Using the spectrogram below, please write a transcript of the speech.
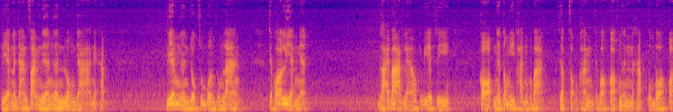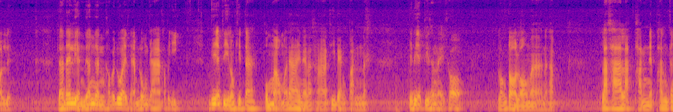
เหรียญอาจารย์ฟันเนื้อเงินลงยาเนี่ยครับเลี่ยมเงินยกซุ้มบนซุ้มล่าง เฉพาะเหรียญเนี่ย หลายบาทแล้วพี่พีเอฟซี กรอบเนี่ยต้องมีพันกว่าบาทเกือบสองพันเฉพาะกรอบเงินนะครับ ผมบอกก่อนเลย แล้วได้เหรียญเนื้อเงินเข้าไปด้วยแถมลงยาเข้าไปอีกพี่เอฟซีลองคิดนะ ผมเหมามาได้ในราคาที่แบ่งปันนะพี่พีเอฟซีท่านไหนชอบลองต่อรองมานะครับ ราคาหลักพันเนี่ยพันกล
